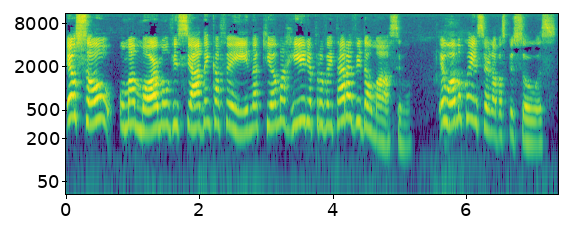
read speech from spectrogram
Eu sou uma mormon viciada em cafeína que ama rir e aproveitar a vida ao máximo. Eu amo conhecer novas pessoas.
